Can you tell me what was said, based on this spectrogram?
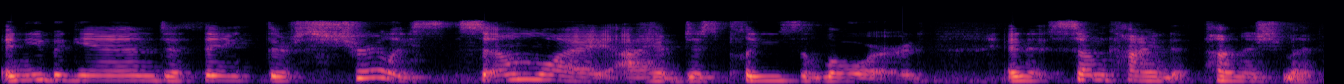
And you begin to think there's surely some way I have displeased the Lord, and it's some kind of punishment.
